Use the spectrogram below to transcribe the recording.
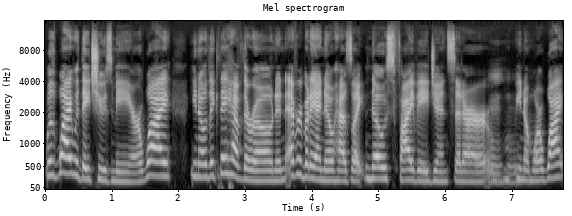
well, why would they choose me, or why, you know, they they have their own, and everybody I know has like knows five agents that are, Mhm. you know, more. Why?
